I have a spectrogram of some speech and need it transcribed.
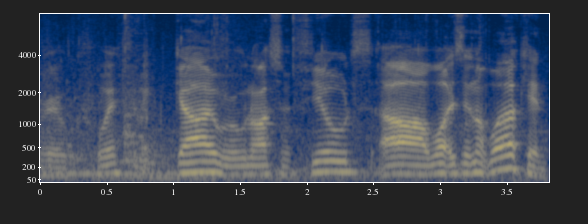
Real quick. There we go. We're all nice and fueled. Oh, what? Is it not working?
